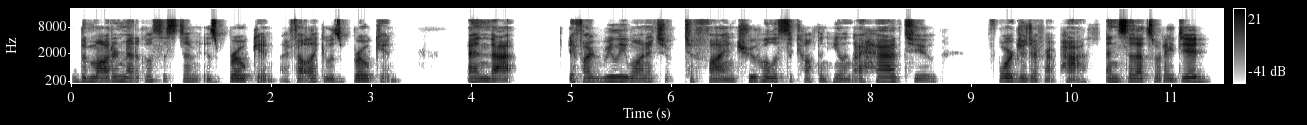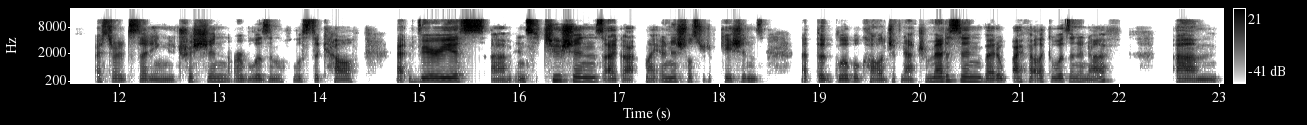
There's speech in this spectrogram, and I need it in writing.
the modern medical system is broken. I felt like it was broken. And that if I really wanted to, to find true holistic health and healing, I had to forge a different path. And so that's what I did. I started studying nutrition, herbalism, holistic health at various um, institutions. I got my initial certifications at the Global College of Natural Medicine, but it, I felt like it wasn't enough. Um,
